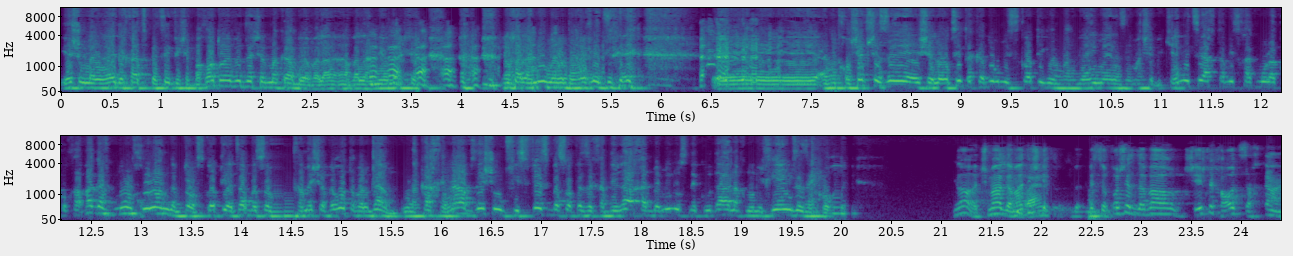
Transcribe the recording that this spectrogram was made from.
יש אולי אוהד אחד ספציפי שפחות אוהב את זה של מכבי, אבל, אבל אני יודע ש... אבל אני מאוד אוהב את זה. אה, אני חושב שזה, שלהוציא את הכדור מסקוטי גם ברגעים האלה זה מה שכן ניצח את המשחק מול הכוכב. אגב, מול חולון גם טוב, סקוטי יצא בסוף חמש עבירות, אבל גם, הוא לקח אליו, זה שהוא פספס בסוף איזה חדירה אחת במינוס נקודה, אנחנו נחיה עם זה, זה קורה. לא, תשמע, גם אמרתי שבסופו של דבר, כשיש לך עוד שחקן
